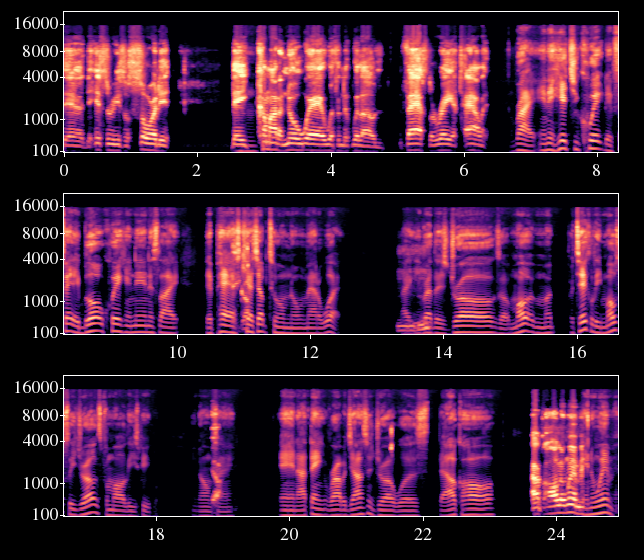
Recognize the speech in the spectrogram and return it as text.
their the histories are sorted. They Mhm. come out of nowhere with a with a vast array of talent. Right. And it hits you quick. They they blow up quick, and then it's like their past catch up to them no matter what. Like Mhm. whether it's drugs or mo- mo- particularly mostly drugs from all these people. You know what I'm Yeah. saying? And I think Robert Johnson's drug was the alcohol Alcohol and women. and the women.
